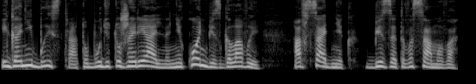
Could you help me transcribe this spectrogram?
И гони быстро, а то будет уже реально не конь без головы, а всадник без этого самого.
